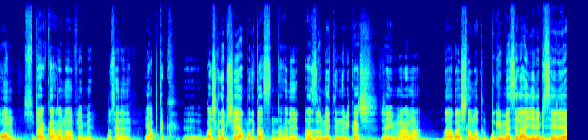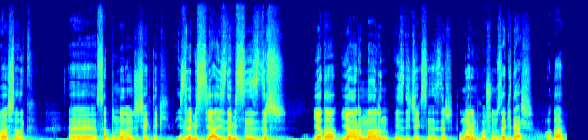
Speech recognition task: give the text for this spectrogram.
10 süper kahraman filmi bu senenin yaptık. Ee, başka da bir şey yapmadık aslında. Hani hazır metinli birkaç şeyim var ama daha başlamadım. Bugün mesela yeni bir seriye başladık. Sa- bundan önce çektik. İzlemiş ya izlemişsinizdir ya da yarın marın izleyeceksinizdir. Umarım hoşunuza gider o da.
